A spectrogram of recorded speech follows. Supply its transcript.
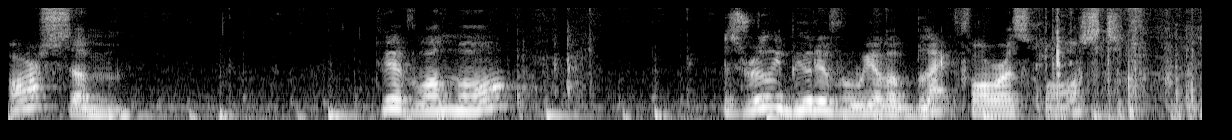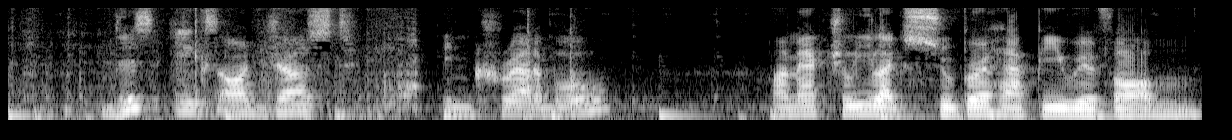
awesome. Do we have one more? It's really beautiful. We have a black forest host. These eggs are just incredible. I'm actually like super happy with um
